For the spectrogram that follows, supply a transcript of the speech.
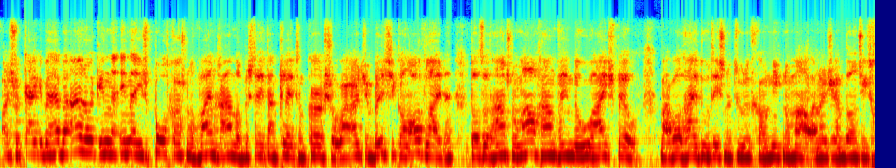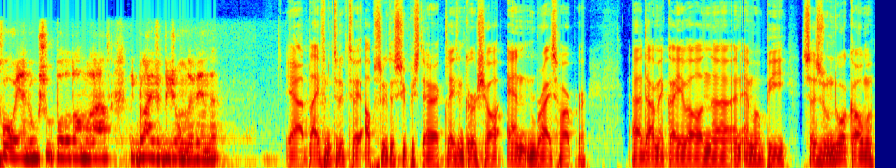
als we kijken, we hebben eigenlijk in, in deze podcast nog weinig aandacht besteed aan Clayton Kershaw. Waaruit je een beetje kan afleiden dat we het haast normaal gaan vinden hoe hij speelt. Maar wat hij doet is natuurlijk gewoon niet normaal. En als je hem dan ziet gooien en hoe soepel dat allemaal gaat, ik blijf het bijzonder vinden. Ja, het blijven natuurlijk twee absolute supersterren. Clayton Kershaw en Bryce Harper. Uh, daarmee kan je wel een, uh, een MLB-seizoen doorkomen.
